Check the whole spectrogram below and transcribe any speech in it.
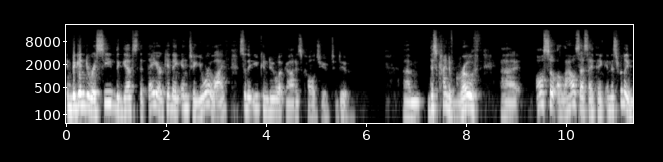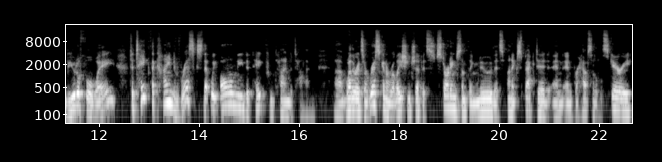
and begin to receive the gifts that they are giving into your life so that you can do what God has called you to do. Um, this kind of growth. Uh, also allows us, I think, in this really beautiful way to take the kind of risks that we all need to take from time to time. Uh, whether it's a risk in a relationship, it's starting something new that's unexpected and, and perhaps a little scary,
